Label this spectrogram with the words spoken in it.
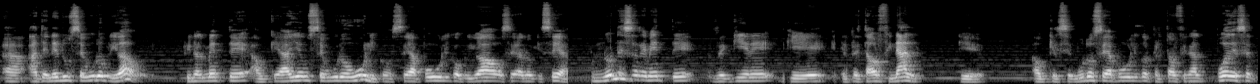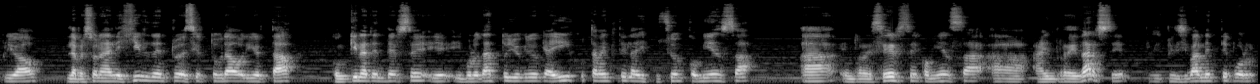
a, tener un seguro privado. Finalmente, aunque haya un seguro único, sea público, privado, sea lo que sea, no necesariamente requiere que el prestador final, que aunque el seguro sea público, el prestador final puede ser privado, la persona elegir dentro de cierto grado de libertad con quién atenderse eh, y por lo tanto yo creo que ahí justamente la discusión comienza a enredecerse, comienza a, enredarse, principalmente por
